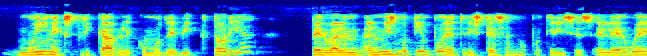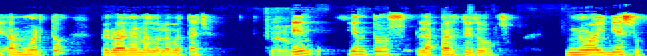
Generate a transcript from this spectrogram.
muy inexplicable, como de victoria, pero al, mismo tiempo de tristeza, ¿no? Porque dices, el héroe ha muerto, pero ha ganado la batalla. En 300, la parte 2, no hay eso.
